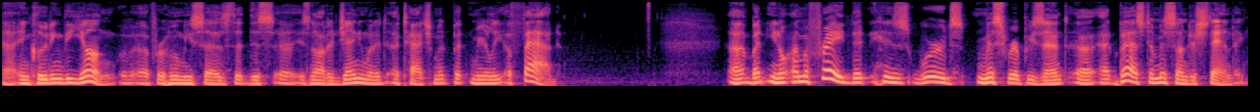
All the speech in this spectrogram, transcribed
uh, including the young, uh, for whom he says that this uh, is not a genuine attachment, but merely a fad. Uh, but, you know, I'm afraid that his words misrepresent, uh, at best, a misunderstanding,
